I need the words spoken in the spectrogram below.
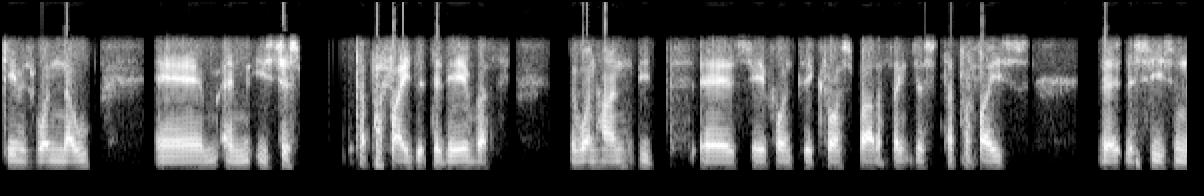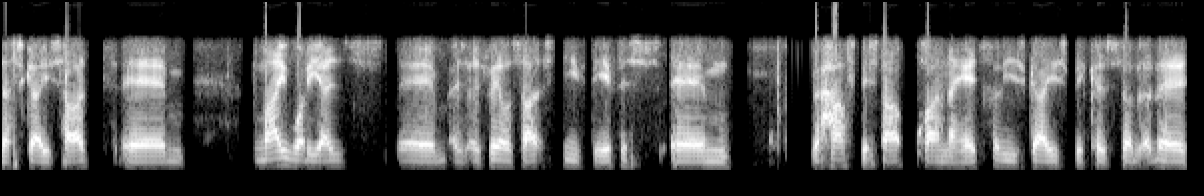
games 1 0, um, and he's just typified it today with the one handed uh, save onto the crossbar. I think just typifies the, the season this guy's had. Um, my worry is um, as, as, well as that, Steve Davis. Um, we have to start planning ahead for these guys because they're at the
